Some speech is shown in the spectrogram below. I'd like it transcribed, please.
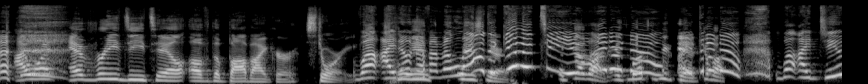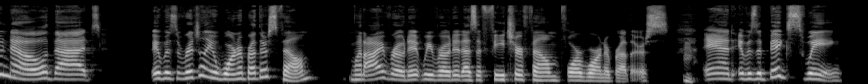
I want every detail of the Bob Iger story. Well, I don't know if I'm allowed to give it to you. Come on, I don't know. I don't Come know. Well, I do know that it was originally a Warner Brothers film. When I wrote it, we wrote it as a feature film for Warner Brothers. Hmm. And it was a big swing.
